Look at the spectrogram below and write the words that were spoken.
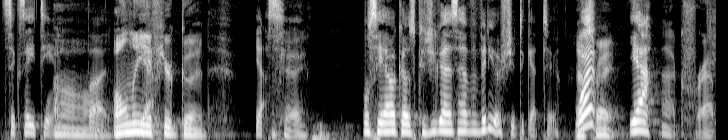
618. Oh. but Only Yeah. if you're good. yes, Okay. we'll see how it goes because you guys have a video shoot to get to. That's What? right. Yeah. Ah, crap.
